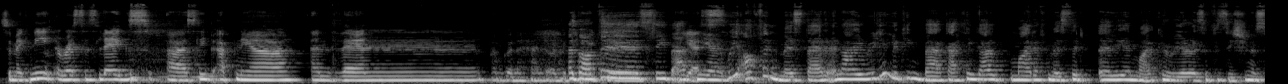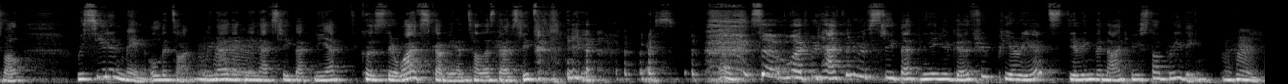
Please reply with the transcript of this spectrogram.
So magne- restless legs, uh, sleep apnea, and then I'm going to hand over about the sleep apnea. Yes. We often miss that, and I really looking back, I think I might have missed it early in my career as a physician as well. We see it in men all the time. Mm-hmm. We know that men have sleep apnea because their wives come in and tell us they have sleep apnea. Yes. so what would happen with sleep apnea? You go through periods during the night where you stop breathing. Mm-hmm.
